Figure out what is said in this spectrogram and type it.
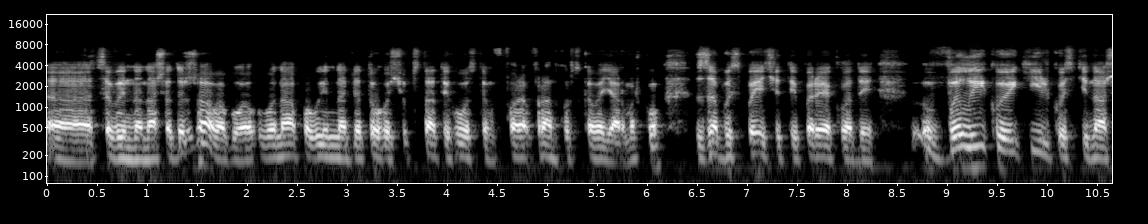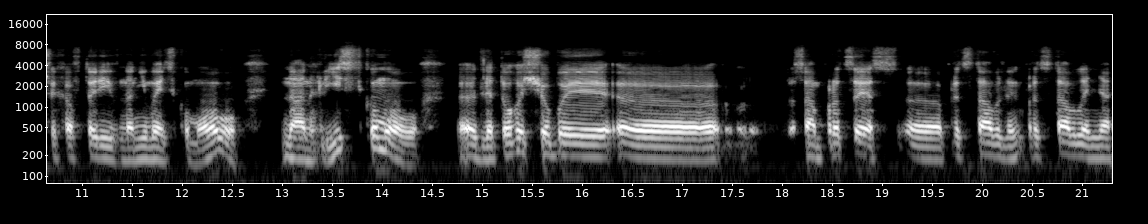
Е, це винна наша держава, бо вона повинна для того, щоб стати гостем Франкфуртського ярмарку, забезпечити переклади великої кількості наших авторів на німецьку мову, на англійську мову, е, для того, щоб е, сам процес е, представлення представлення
